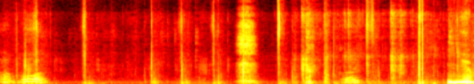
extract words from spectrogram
А, вот. Кать. Ні.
